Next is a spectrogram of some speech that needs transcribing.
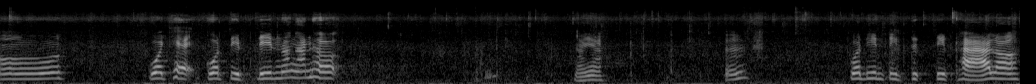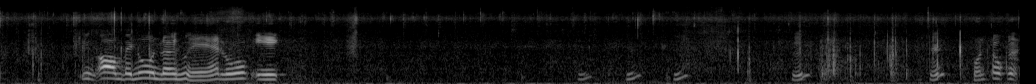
อ๋อกลัวแฉะกลัวติดดินว่างั้นเถอะ ไหนอะอะกลัวดินติดติดติดขาเหรอยิ่งอ้อมไปนู่นเลยแหมลูกอีก ฮะ ฝนตกอะ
